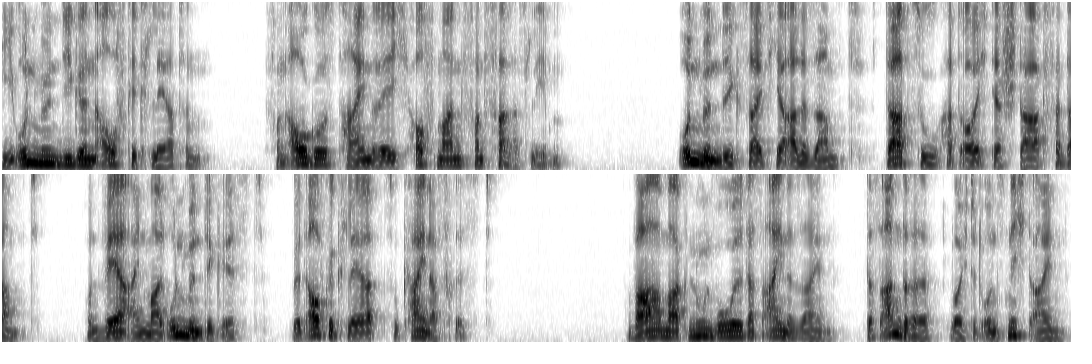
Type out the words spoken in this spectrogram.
Die unmündigen Aufgeklärten von August Heinrich Hoffmann von Fallersleben Unmündig seid ihr allesamt, dazu hat euch der Staat verdammt. Und wer einmal unmündig ist, wird aufgeklärt zu keiner Frist. Wahr mag nun wohl das eine sein, das andere leuchtet uns nicht ein.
